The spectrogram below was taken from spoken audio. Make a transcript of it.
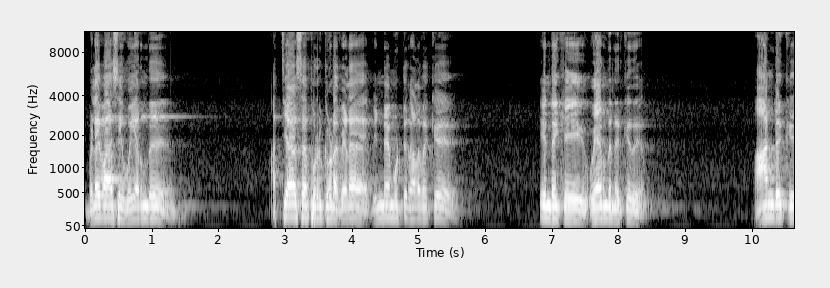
விலைவாசி உயர்ந்து அத்தியாவசிய பொருட்களோட விலை விண்ணை முட்டுற அளவுக்கு இன்றைக்கு உயர்ந்து நிற்குது. ஆண்டுக்கு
